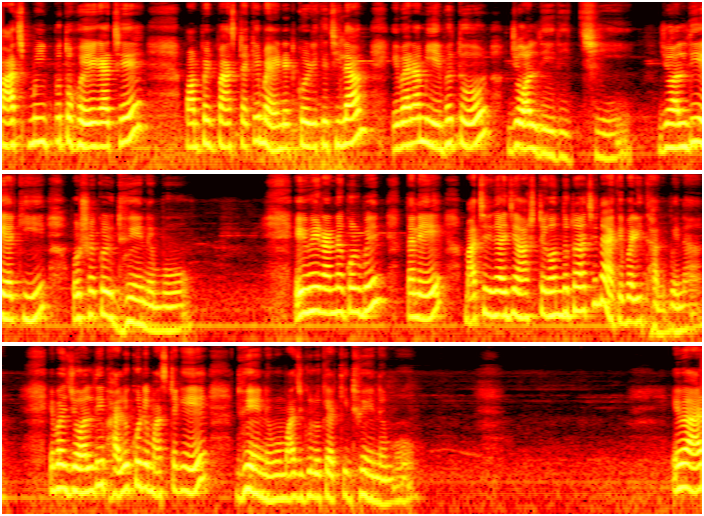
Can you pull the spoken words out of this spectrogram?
পাঁচ মিনিট মতো হয়ে গেছে। পম্পেট মাছটাকে ম্যারিনেট করে রেখেছিলাম। এবার আমি এর ভেতর জল দিয়ে দিচ্ছি। জল দিয়ে আর কি পরিষ্কার করে ধুয়ে নেব। এইভাবে রান্না করবেন, তাহলে মাছের গায়ে যে আঁশটে গন্ধটা আছে না, একেবারেই থাকবে না। এবার জল দিয়ে ভালো করে মাছটাকে ধুয়ে নেব, মাছগুলোকে আর কি ধুয়ে নেব। এবার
